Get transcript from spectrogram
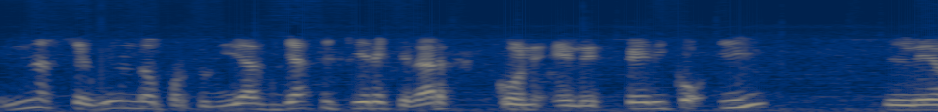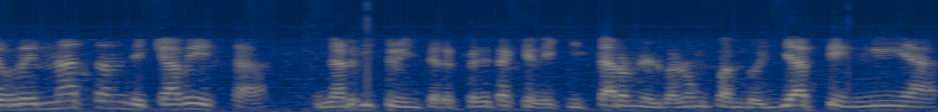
En una segunda oportunidad ya se quiere quedar con el esférico y le rematan de cabeza. El árbitro interpreta que le quitaron el balón cuando ya tenía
